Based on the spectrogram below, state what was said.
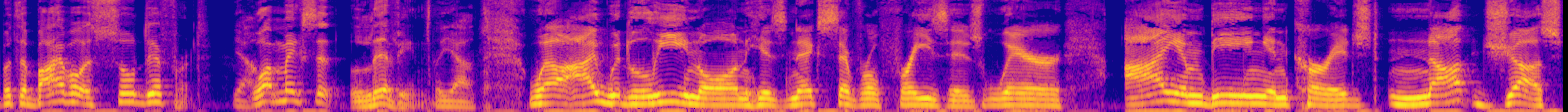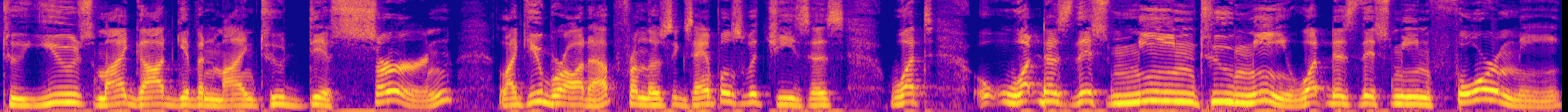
But the Bible is so different. Yeah. What makes it living? Yeah. Well, I would lean on his next several phrases where I am being encouraged not just to use my God-given mind to discern, like you brought up from those examples with Jesus, what, what does this mean to me? What does this mean for me?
